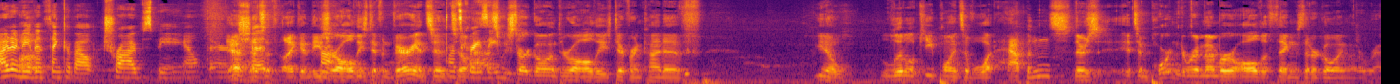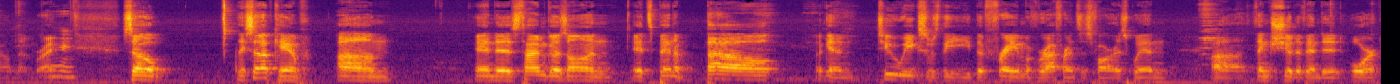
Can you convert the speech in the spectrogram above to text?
I didn't even Um, think about tribes being out there. and Yeah, that's a, like, and these Huh. are all these different variants. So, That's so crazy. as we start going through all these different kind of, you know, little key points of what happens, there's it's important to remember all the things that are going on around them, right? Mm-hmm. So they set up camp, um, and as time goes on, it's been about again two weeks was the the frame of reference as far as when uh, things should have ended. Or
